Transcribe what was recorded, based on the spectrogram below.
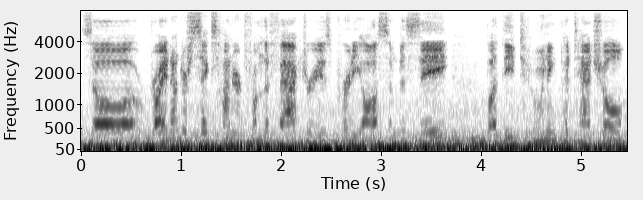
So right under 600 from the factory is pretty awesome to see, but the tuning potential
